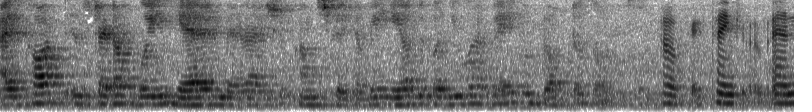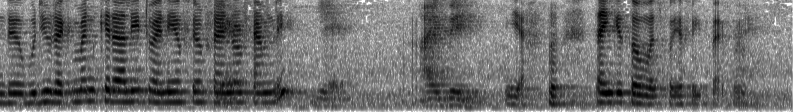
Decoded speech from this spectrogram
I thought instead of going here and there I should come straight away here because you have very good doctors also. Okay, thank you. And uh, would you recommend Kairali to any of your friend or family? Yes, I will. Yeah. thank you so much for your feedback, ma'am. Yes.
